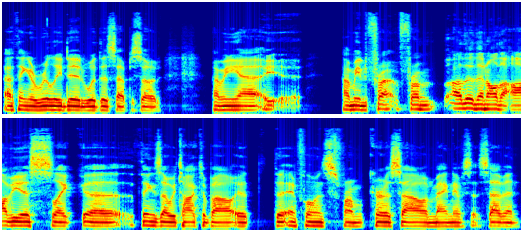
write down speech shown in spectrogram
I think it really did with this episode. I mean, yeah, I mean from from other than all the obvious like uh, things that we talked about, it, the influence from Kurosawa and Magnificent Seven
